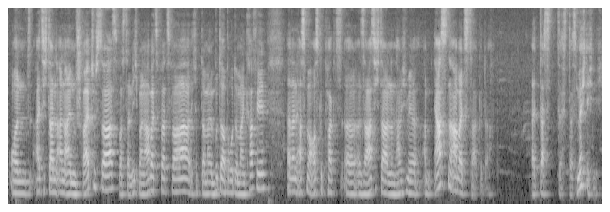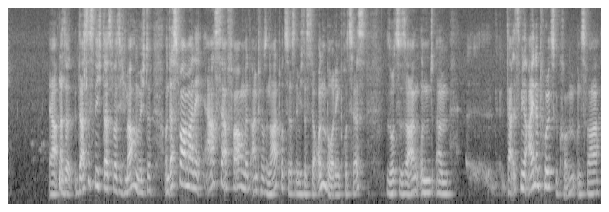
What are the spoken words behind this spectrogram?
Und als ich dann an einem Schreibtisch saß, was dann nicht mein Arbeitsplatz war, ich habe da mein Butterbrot und meinen Kaffee äh, dann erstmal ausgepackt, äh, saß ich da und dann habe ich mir am ersten Arbeitstag gedacht, äh, das, das, das möchte ich nicht. Ja, also das ist nicht das, was ich machen möchte. Und das war meine erste Erfahrung mit einem Personalprozess, nämlich das ist der Onboarding-Prozess sozusagen. Und ähm, da ist mir ein Impuls gekommen, und zwar,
